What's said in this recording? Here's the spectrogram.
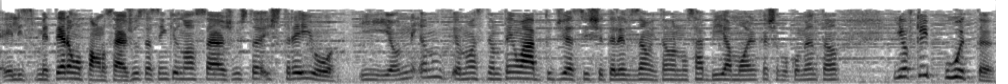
eles meteram o pau no Saia Justa assim que o nosso Saia Justa estreou. E eu, eu, não, eu, não, eu não tenho o hábito de assistir televisão, então eu não sabia. A Mônica chegou comentando. E eu fiquei puta,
